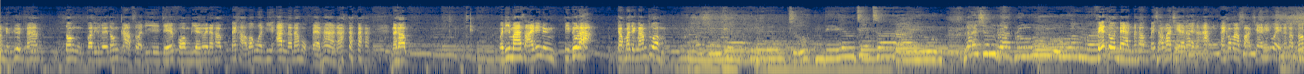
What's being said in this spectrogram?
นหนึ่งขึ้นนะครับต้องก่อนอื่นเลยต้องกราบสวัสดีเจ๊ฟองเบียร์ด้วยนะครับ ได้ข่าวว่างวดนี้อั้นแล้วนะหกแปดห้านะนะครับ วันนี้มาสายนิดนึงติดธุระกลับมาจากน้ำท่วมจุดเดียวที่เธออยู่และฉันรับรู้ เฟซโดนแบนนะครับ ไม่สามารถแชร์ได้นะอะใครเข้ามาฝากแชร์ให้ด้วยนะครับเนาะ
